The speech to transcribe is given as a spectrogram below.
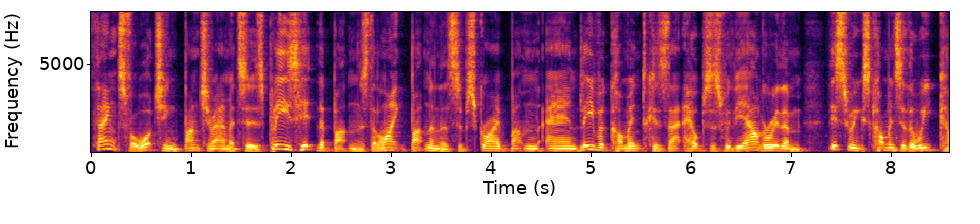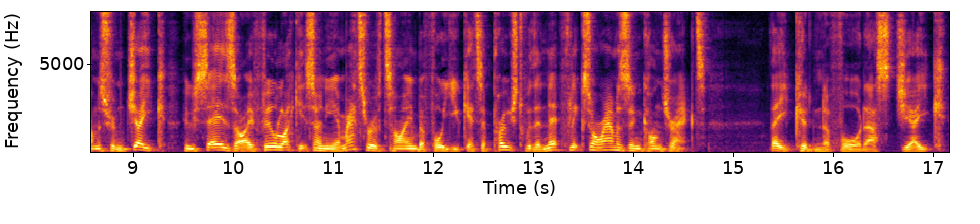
Thanks for watching Bunch of Amateurs. Please hit the buttons, the like button and the subscribe button, and leave a comment because that helps us with the algorithm. This week's comment of the week comes from Jake, who says, I feel like it's only a matter of time before you get approached with a Netflix or Amazon contract. They couldn't afford us, Jake.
